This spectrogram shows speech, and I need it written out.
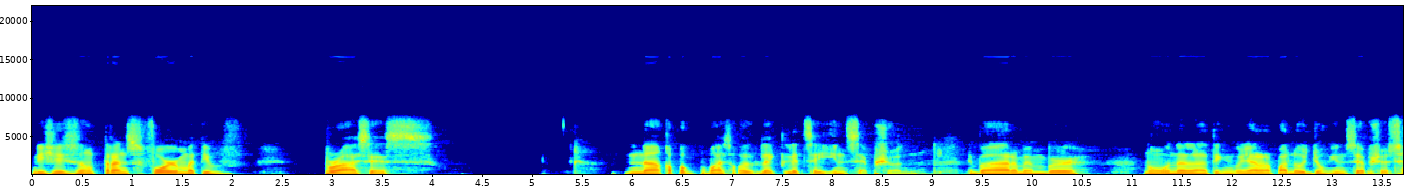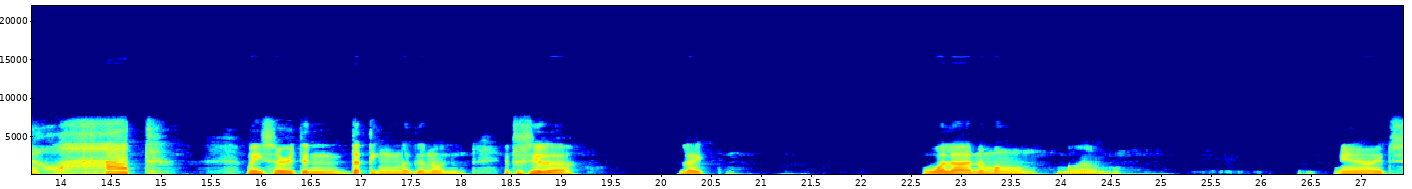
Hindi siya isang transformative process na kapag pumasok ka, like let's say Inception. 'di ba remember? Nung una nating kunyari napanood yung Inception. So, what? May certain dating na ganun. Ito sila like wala namang um, you know it's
